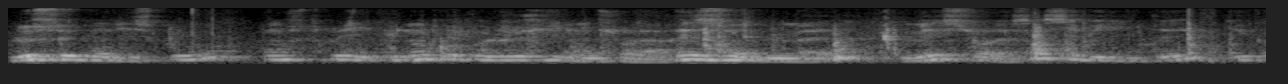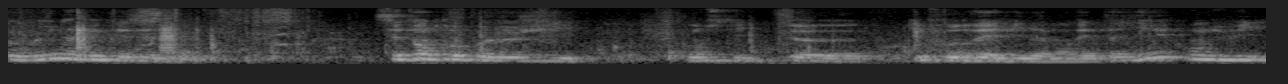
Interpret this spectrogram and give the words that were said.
Le second discours construit une anthropologie non sur la raison humaine, mais sur la sensibilité qui est commune avec les éléments. Cette anthropologie, euh, qu'il faudrait évidemment détailler, conduit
